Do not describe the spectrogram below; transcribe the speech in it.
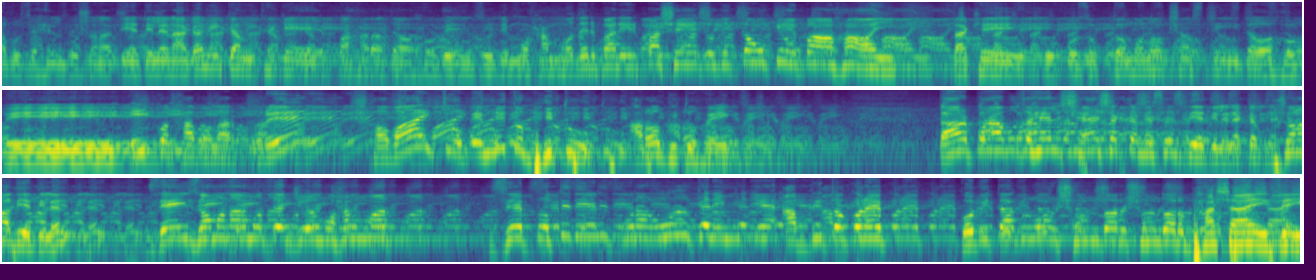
আবু জাহেল ঘোষণা দিয়ে দিলেন, আগামীকাল থেকে পাহারা দেওয়া হবে। যদি মোহাম্মদের বাড়ির পাশে যদি কাউকে পাওয়া হয়, তাকে উপযুক্ত মূলক শাস্তি দেওয়া হবে। এই কথা বলার পরে সবাই চুপ, এমনি তো ভীতু, আরও ভীতু হয়ে গেছে তারপর আবু জাহেল শেষ একটা মেসেজ দিয়ে দিলেন, একটা ঘোষণা দিয়ে দিলেন, যে এই জমানার মধ্যে যে মুহাম্মদ যে প্রতিদিন কুরআনুল কারীমকে আবৃত করে, কবিতাগুলো সুন্দর সুন্দর ভাষায় যেই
